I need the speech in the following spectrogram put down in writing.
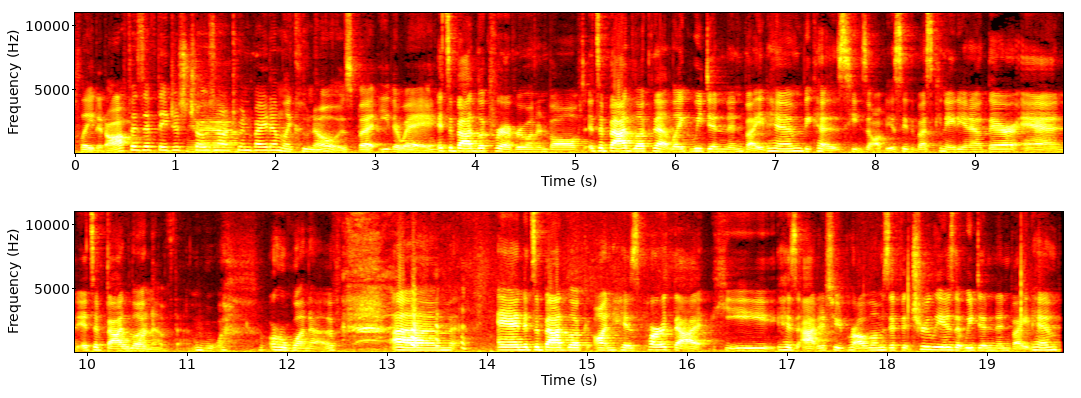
played it off as if they just chose Yeah. not to invite him. Like, who knows? But either way. It's a bad look for everyone involved. It's a bad look that like we didn't invite him because he's obviously the best Canadian out there, and it's a bad Or look. one of them. or one of, um, and it's a bad look on his part that he his attitude problems. If it truly is that we didn't invite him,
